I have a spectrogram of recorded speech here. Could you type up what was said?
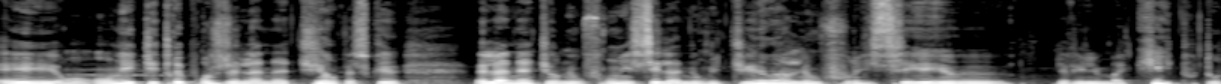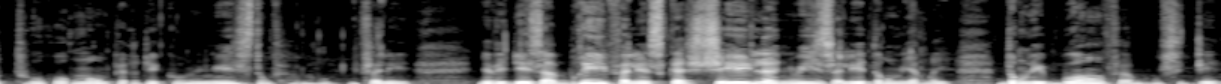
Et on, était très proche de la nature, parce que la nature nous fournissait la nourriture, elle nous fournissait... Euh, il y avait le maquis tout autour, mon père était communiste, enfin il fallait il y avait des abris, il fallait se cacher, la nuit ils allaient dormir dans les bois, enfin bon, c'était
